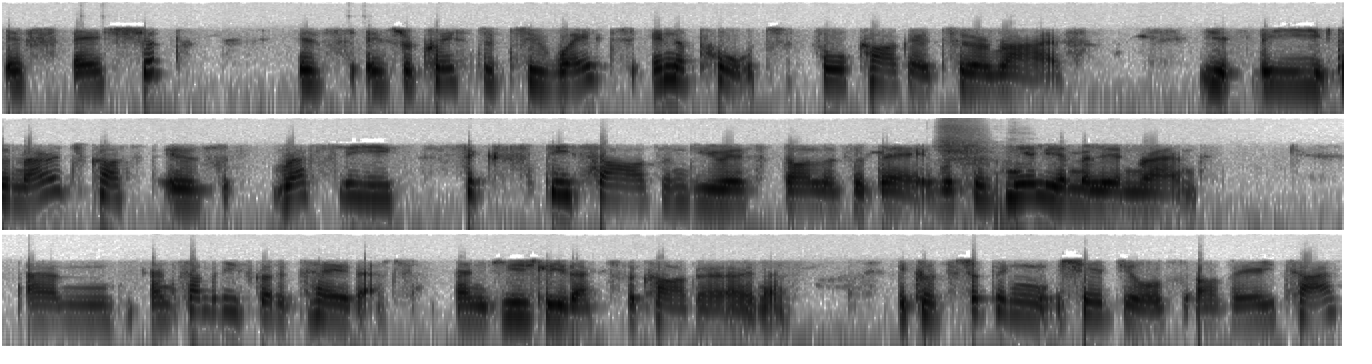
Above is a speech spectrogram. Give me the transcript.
if a ship is, is requested to wait in a port for cargo to arrive, you, the demurrage cost is roughly 60,000 US dollars a day, which is nearly a million rand. Um, and somebody's got to pay that, and usually that's the cargo owner, because shipping schedules are very tight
